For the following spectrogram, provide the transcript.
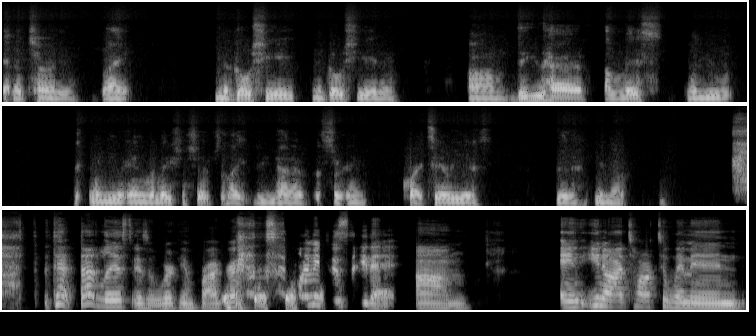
an attorney, right? Negotiate, negotiating. Um, do you have a list when you when you're in relationships? Like, do you have a certain criteria the you know that that list is a work in progress. Let me just say that. Um, and you know, I talk to women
